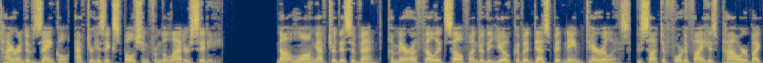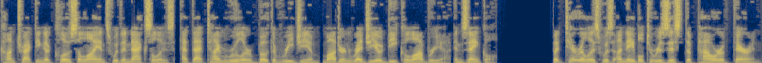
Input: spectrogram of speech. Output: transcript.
tyrant of Zankle, after his expulsion from the latter city. Not long after this event, Himera fell itself under the yoke of a despot named Terillus, who sought to fortify his power by contracting a close alliance with Anaxilas, at that time ruler both of Rhegium modern Reggio di Calabria and Zankle. But Terillus was unable to resist the power of Theron,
